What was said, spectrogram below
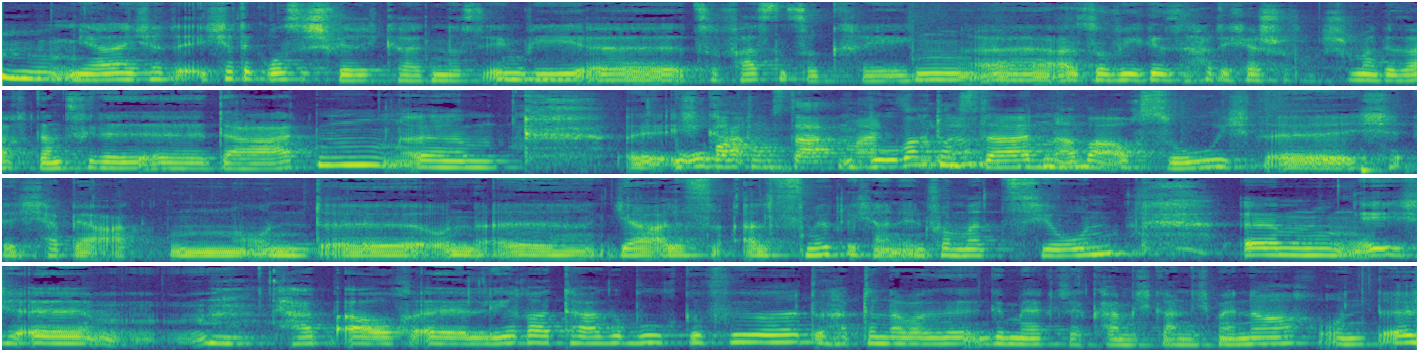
Mm, ja, ich hatte, ich hatte große Schwierigkeiten, das irgendwie äh, zu fassen zu kriegen. Äh, also wie hatte ich ja schon, schon mal gesagt, ganz viele äh, Daten. Ähm, äh, Beobachtungsdaten meinst Beobachtungsdaten, du, ne? aber auch so. Ich, äh, ich, ich habe ja Akten und, äh, und äh, ja alles, alles Mögliche an Informationen. Ähm, ich äh, habe auch äh, Lehrertagebuch geführt, habe dann aber gemerkt, da kam ich gar nicht mehr nach. Und äh,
